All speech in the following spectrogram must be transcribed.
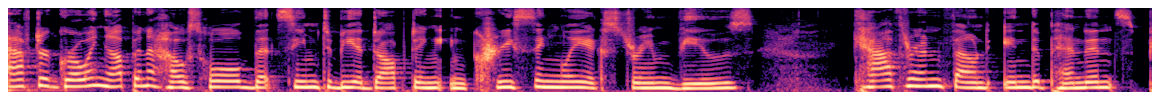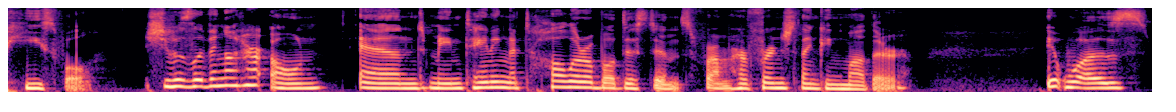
After growing up in a household that seemed to be adopting increasingly extreme views, Katherine found independence peaceful. She was living on her own and maintaining a tolerable distance from her fringe thinking mother. It was,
